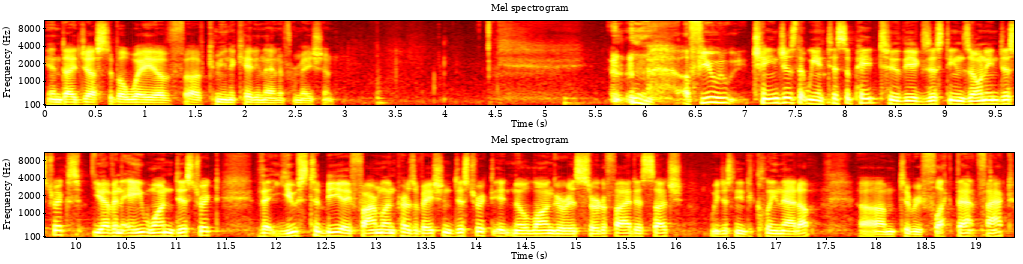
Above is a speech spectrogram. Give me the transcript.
and digestible way of, of communicating that information. A few changes that we anticipate to the existing zoning districts. You have an A1 district that used to be a farmland preservation district. It no longer is certified as such. We just need to clean that up um, to reflect that fact.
